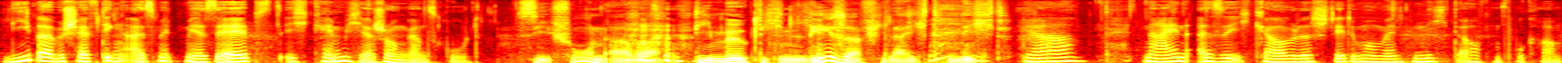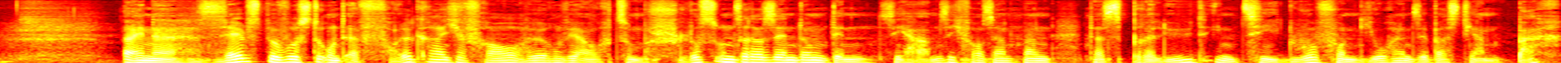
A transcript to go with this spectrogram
lieber beschäftigen als mit mir selbst. Ich kenne mich ja schon ganz gut. Sie schon, aber die möglichen Leser vielleicht nicht. Ja, nein, also ich glaube, das steht im Moment nicht auf dem Programm. Eine selbstbewusste und erfolgreiche Frau hören wir auch zum Schluss unserer Sendung, denn Sie haben sich, Frau Sandmann, das Prälude in C-Dur von Johann Sebastian Bach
